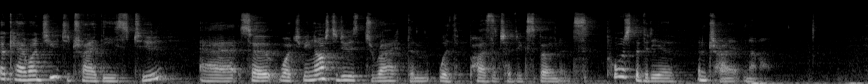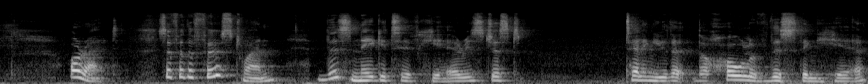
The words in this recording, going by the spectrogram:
Okay, I want you to try these two. Uh, so what you're being asked to do is to write them with positive exponents. Pause the video and try it now. All right. So for the first one, this negative here is just telling you that the whole of this thing here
